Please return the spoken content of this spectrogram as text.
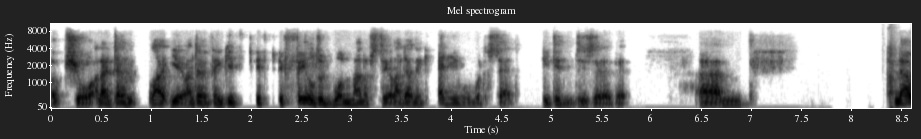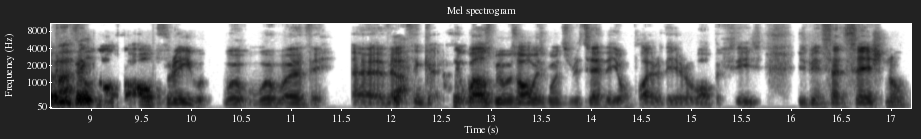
up short. And I don't like you. I don't think if, if, if Field had won Man of Steel, I don't think anyone would have said he didn't deserve it. Um, now, in I the build, all, all, three were, were worthy. Uh, yeah. I think I think Welsby was always going to retain the Young Player of the Year award because he's he's been sensational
